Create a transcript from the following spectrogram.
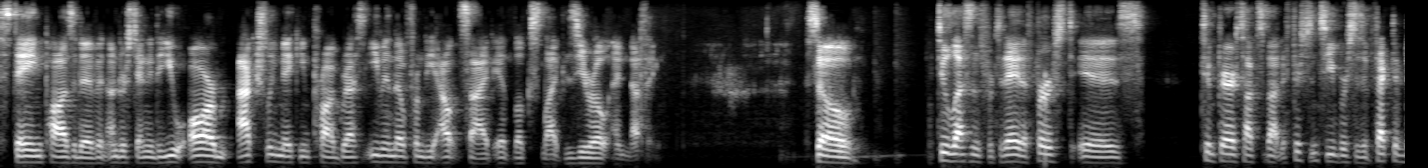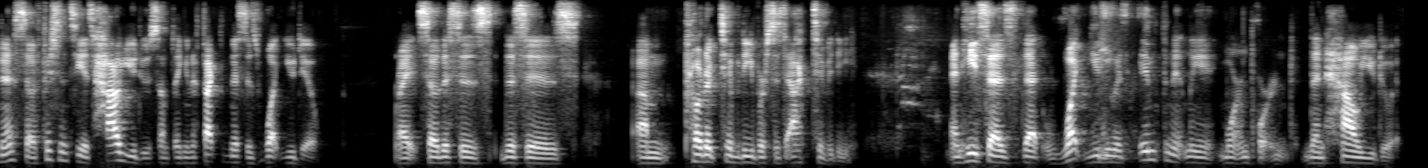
staying positive, and understanding that you are actually making progress, even though from the outside it looks like zero and nothing. So, two lessons for today. The first is Tim Ferriss talks about efficiency versus effectiveness. So, efficiency is how you do something, and effectiveness is what you do, right? So, this is this is um, productivity versus activity. And he says that what you do is infinitely more important than how you do it.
